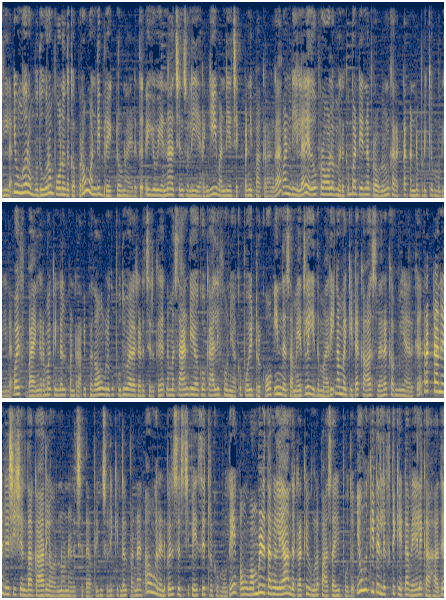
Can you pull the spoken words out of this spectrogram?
இல்ல. இவங்க ரொம்ப தூரம் போனதுக்கு அப்புறம் வண்டி பிரேக் டவுன் ஆயிடுது. ஐயோ என்ன ஆச்சுன்னு சொல்லி இறங்கி வண்டியை செக் பண்ணி பாக்குறாங்க. வண்டியில ஏதோ ப்ராப்ளம் இருக்கு. பட் என்ன ப்ராப்ளம் கரெக்டா கண்டுபிடிக்க முடியல. ஒய்ஃப் பயங்கரமா கிண்டல் பண்றா. இப்பதான் உங்களுக்கு புது வேலை கிடைச்சிருக்கு. நம்ம சாண்டியாகோ கலிபோர்னியாவுக்கு போயிட்டு இருக்கோம் இந்த சமயத்துல இது மாதிரி நம்ம கிட்ட காசு வேற கம்மியா இருக்கு. கரெக்டான டிசிஷன் தான் கார்ல வரணும்னு நினைச்சது அப்படின்னு சொல்லி கிண்டல் பண்ண அவங்க ரெண்டு பேரும் சிரிச்சு பேசிட்டு இருக்கும் போதே அவங்க வம்பிழுத்தாங்க இல்லையா? அந்த ட்ரக் இவங்கள பாஸ் ஆகி போகுது. இவங்க கிட்ட லிஃப்ட் கேட்டா வேலைக்கு ஆகாது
